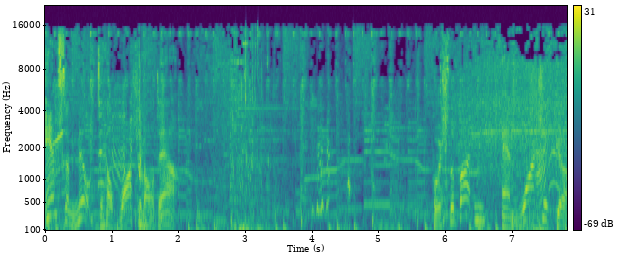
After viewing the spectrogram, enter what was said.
And some milk to help wash it all down. Push the button and watch it go.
